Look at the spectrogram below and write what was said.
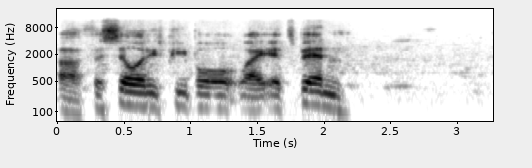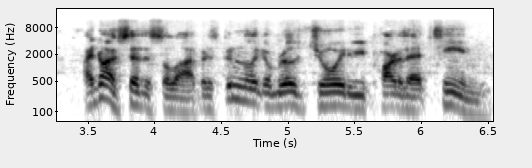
uh, facilities people. Like it's been, I know I've said this a lot, but it's been like a real joy to be part of that team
